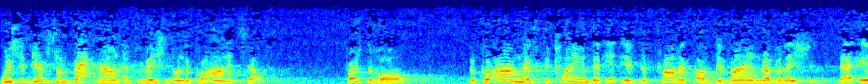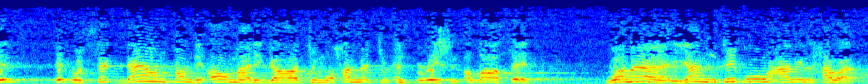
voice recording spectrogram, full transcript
we should give some background information on the Quran itself. First of all, the Quran makes the claim that it is the product of divine revelation. That is, it was sent down from the Almighty God to Muhammad through inspiration. Allah said, وَمَا يَنْتِقُ عَنِ الْحَوَى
